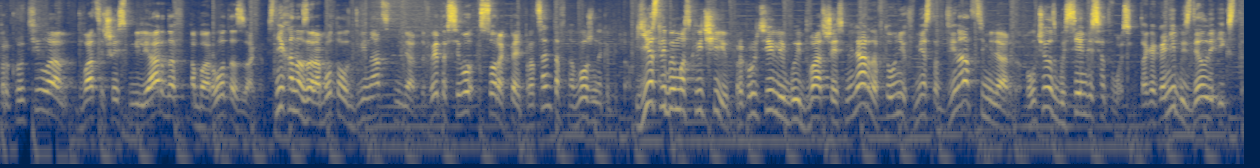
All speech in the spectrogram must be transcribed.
прокрутила 26 миллиардов оборота за год. С них она заработала 12 миллиардов, и это всего 45% на вложенный капитал. Если бы москвичи прокрутили бы 26 миллиардов, то у них вместо 12 миллиардов получилось бы 7 78, так как они бы сделали X3.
